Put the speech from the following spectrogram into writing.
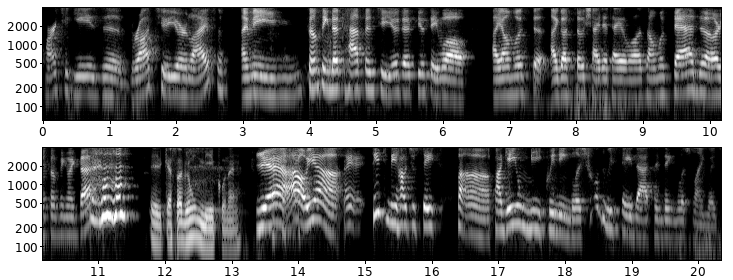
Portuguese uh, brought to your life? I mean, something that happened to you that you say, "Well, I almost, uh, I got so shy that I was almost dead," uh, or something like that. Ele quer saber um mico, né? Yeah. Oh, yeah. Uh, Teach me how to say pa- paguei um mico in English. How do we say that in the English language?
